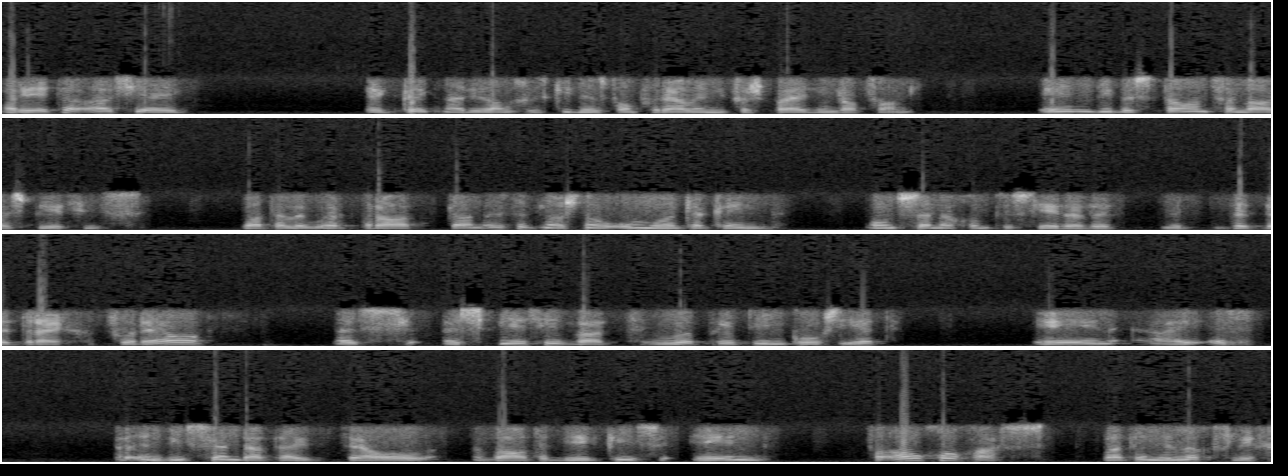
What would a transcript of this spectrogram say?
Marita, as jy ek kyk na die lang geskiedenis van forel en die verspreiding daarvan en die bestaan van daai spesies wat hulle oor praat, dan is dit nou onmoontlik en onsinnig om te sê dat dit dit bedreig. Forel is 'n spesies wat hoë proteïen kos eet en hy is in die sin dat hy wel waterdiertjies en veral goggas wat in die lug vlieg.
